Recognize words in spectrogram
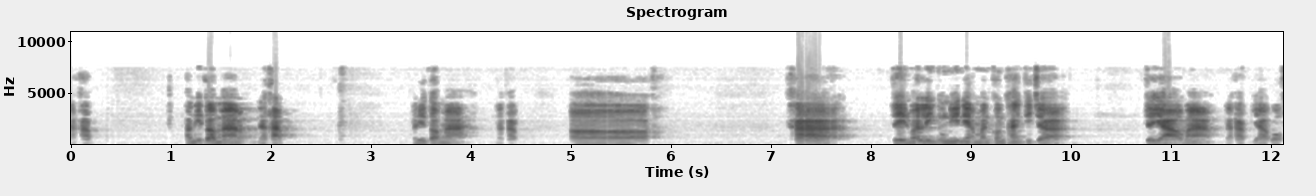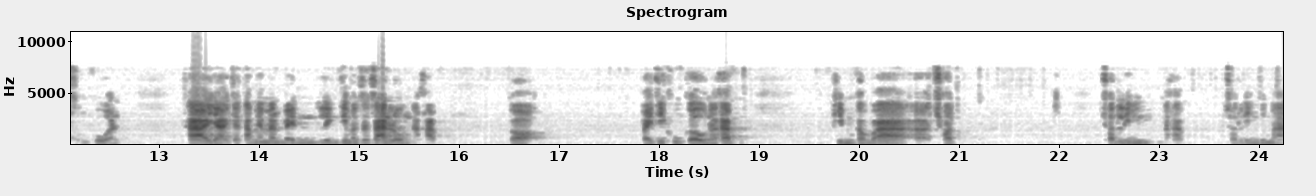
นะครับอันนี้ต่อมานะครับ อันนี้ต่อมานะครับเอ่อถ้าจะเห็นว่าลิงก์ตรงนี้เนี่ยมันค่อนข้างที่จะจะยาวมากนะครับ ยาวพอสมควร ถ้าอยากจะทำให้มันเป็นลิงก์ที่มันสั้นๆลงนะครับ ก็ไปที่ Google นะครับ พิมพ์คำว่าช็อตช็อตลิงก์นะครับช็อตลิงก์ขึ้นมา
